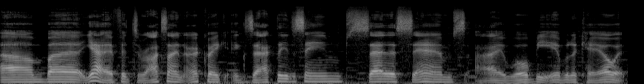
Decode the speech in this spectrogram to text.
Um, but yeah, if it's Rock Slide and Earthquake, exactly the same set as Sam's, I will be able to KO it.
